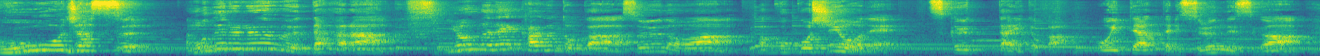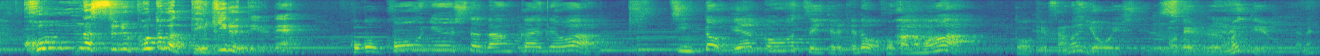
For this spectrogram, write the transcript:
ゴージャス。モデルルームだからいろんなね家具とかそういうのは、まあ、ここ仕様で作ったりとか置いてあったりするんですがこんなすることができるっていうね。ここ購入した段階ではキッチンとエアコンはついてるけど他のものは東急さんが用意しているモデルルームっていうことだね。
